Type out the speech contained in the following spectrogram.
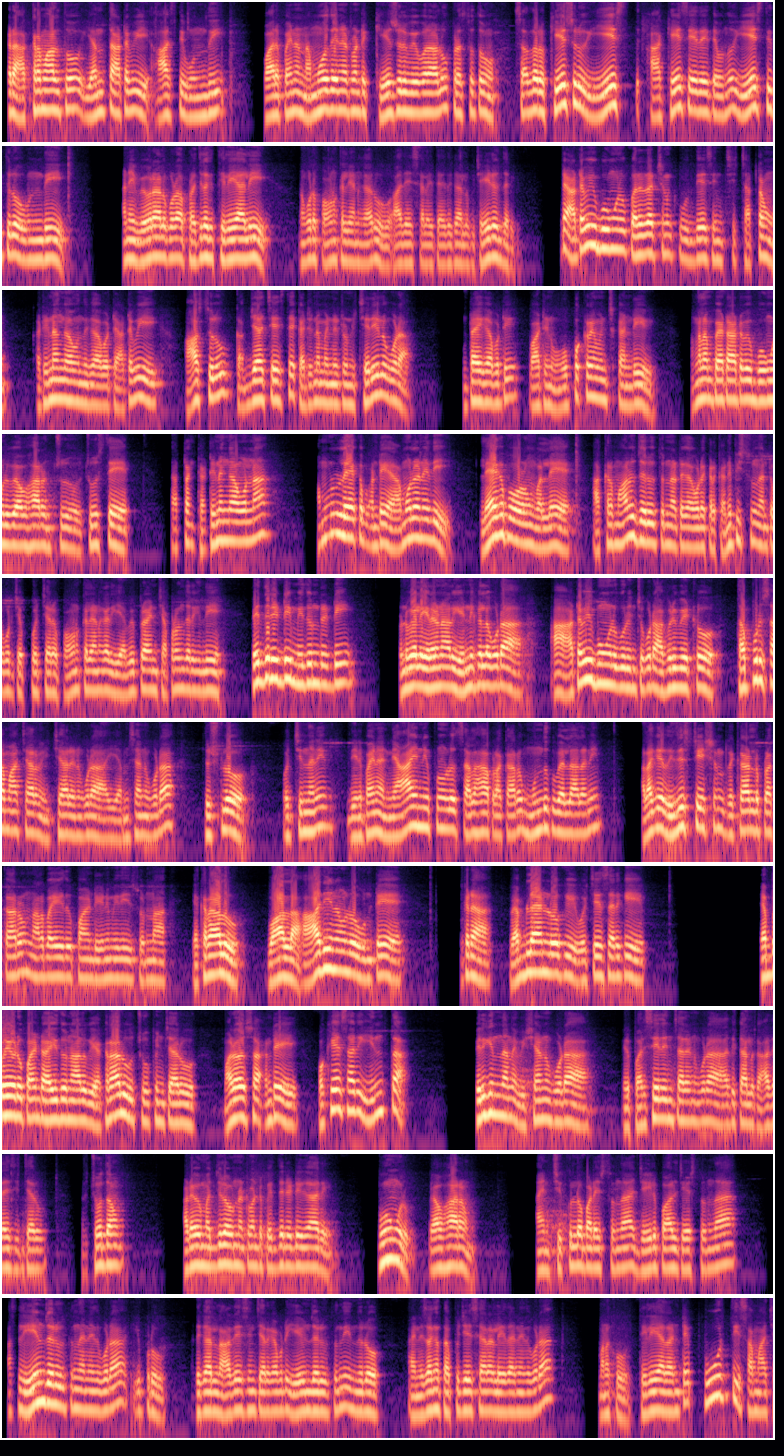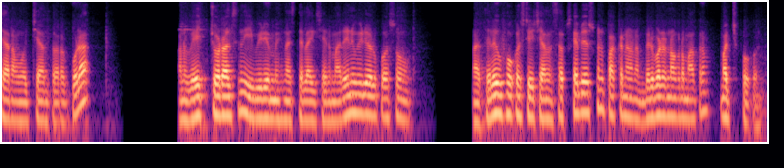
ఇక్కడ అక్రమాలతో ఎంత అటవీ ఆస్తి ఉంది వారిపైన నమోదైనటువంటి కేసుల వివరాలు ప్రస్తుతం సదరు కేసులు ఏ ఆ కేసు ఏదైతే ఉందో ఏ స్థితిలో ఉంది అనే వివరాలు కూడా ప్రజలకు తెలియాలి అని కూడా పవన్ కళ్యాణ్ గారు ఆదేశాలు అయితే అధికారులకు చేయడం జరిగింది. అంటే అటవీ భూములు పరిరక్షణకు ఉద్దేశించి చట్టం కఠినంగా ఉంది కాబట్టి అటవీ ఆస్తులు కబ్జా చేస్తే కఠినమైనటువంటి చర్యలు కూడా ఉంటాయి కాబట్టి వాటిని ఉపక్రమించకండి. మంగళంపేట అటవీ భూముల వ్యవహారం చూ చూస్తే చట్టం కఠినంగా ఉన్నా అమలు లేక అంటే అమలు అనేది లేకపోవడం వల్లే అక్రమాలు జరుగుతున్నట్టుగా కూడా ఇక్కడ కనిపిస్తుందంటూ కూడా చెప్పుకొచ్చారు పవన్ కళ్యాణ్ గారు ఈ అభిప్రాయం చెప్పడం జరిగింది. పెద్దిరెడ్డి మిథున్ రెడ్డి రెండు వేల ఇరవై నాలుగు ఎన్నికల్లో కూడా ఆ అటవీ భూముల గురించి కూడా అఫిడవిట్లో తప్పుడు సమాచారం ఇచ్చారని కూడా ఈ అంశాన్ని కూడా దృష్టిలో వచ్చిందని దీనిపైన న్యాయ నిపుణుల సలహా ప్రకారం ముందుకు వెళ్ళాలని అలాగే రిజిస్ట్రేషన్ రికార్డుల ప్రకారం నలభై ఐదు పాయింట్ ఎనిమిది సున్నా ఎకరాలు వాళ్ళ ఆధీనంలో ఉంటే ఇక్కడ వెబ్ల్యాండ్లోకి వచ్చేసరికి డెబ్బై ఏడు పాయింట్ ఐదు నాలుగు ఎకరాలు చూపించారు. మరోసారి అంటే ఒకేసారి ఇంత పెరిగిందన్న విషయాన్ని కూడా మీరు పరిశీలించాలని కూడా అధికారులకు ఆదేశించారు. చూద్దాం. అడవి మధ్యలో ఉన్నటువంటి పెద్దిరెడ్డి గారి భూములు వ్యవహారం ఆయన చిక్కుల్లో పడేస్తుందా జైలు పాలు చేస్తుందా? అసలు ఏం జరుగుతుంది అనేది కూడా ఇప్పుడు అధికారులను ఆదేశించారు కాబట్టి ఏం జరుగుతుంది? ఇందులో ఆయన నిజంగా తప్పు చేశారా లేదా అనేది కూడా మనకు తెలియాలంటే పూర్తి సమాచారం వచ్చేంత వరకు కూడా మనం వేచి చూడాల్సింది. ఈ వీడియో మీకు నచ్చితే లైక్ చేయండి. మరిన్ని వీడియోల కోసం నా Telugu focus TV channel subscribe చేసుకొని పక్కన ఉన్న బెల్ బటన్ ఒకటి మాత్రం మర్చిపోకండి.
